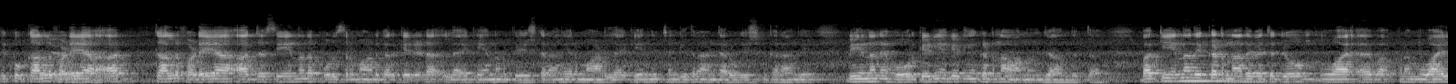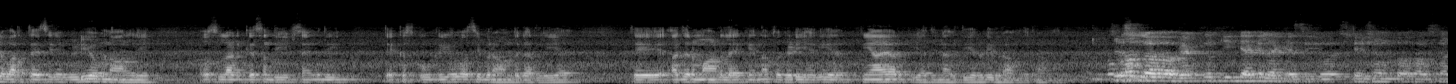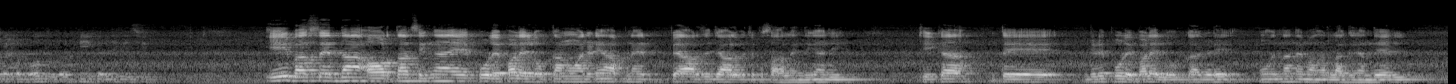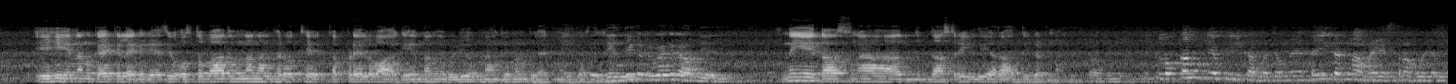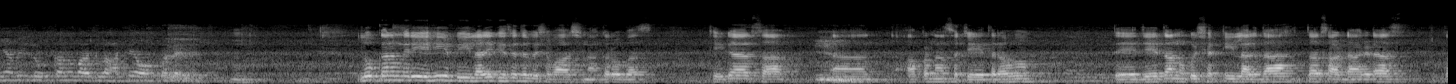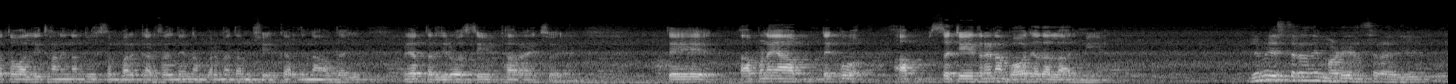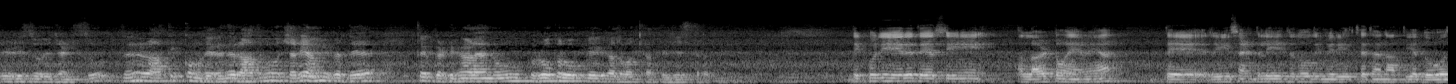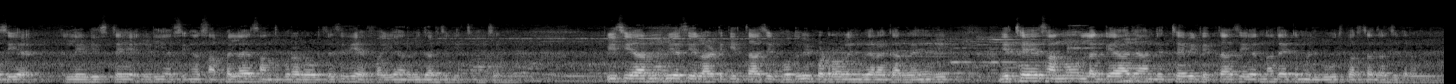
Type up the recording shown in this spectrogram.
ਦੇਖੋ ਕੱਲ ਫੜੇ ਆ ਅੱਜ ਕੱਲ ਫੜੇ ਆ, ਅੱਜ ਅਸੀਂ ਇਹਨਾਂ ਦਾ ਪੁਲਿਸ ਰਿਮਾਂਡ ਕਰਕੇ ਜਿਹੜਾ ਲੈ ਕੇ ਇਹਨਾਂ ਨੂੰ ਪੇਸ਼ ਕਰਾਂਗੇ, ਰਿਮਾਂਡ ਲੈ ਕੇ ਇਹਨੂੰ ਚੰਗੀ ਤਰ੍ਹਾਂ ਇੰਟਰੋਗੇਸ਼ਨ ਕਰਾਂਗੇ ਵੀ ਇਹਨਾਂ ਨੇ ਹੋਰ ਕਿਹੜੀਆਂ ਕਿਹੜੀਆਂ ਘਟਨਾਵਾਂ ਨੂੰ ਅੰਜਾਮ ਦਿੱਤਾ। ਬਾਕੀ ਇਹਨਾਂ ਦੇ ਘਟਨਾ ਦੇ ਵਿੱਚ ਜੋ ਮੋਬਾ- ਆਪਣਾ ਮੋਬਾਈਲ ਵਰਤੇ ਸੀਗੇ ਵੀਡੀਓ ਬਣਾਉਣ ਲਈ, ਉਸ ਲੜਕੇ ਸੰਦੀਪ ਸਿੰਘ ਦੀ ਤੇ ਇੱਕ ਸਕੂਟਰੀ, ਉਹ ਅਸੀਂ ਬਰਾਮਦ ਕਰ ਲਈ ਹੈ ਤੇ ਅੱਜ ਰਿਮਾਂਡ ਲੈ ਕੇ ਇਹਨਾਂ ਤੋਂ ਜਿਹੜੀ ਹੈਗੀ ਹੈ 50000 ਰੁਪਈਆ ਦੀ ਨਕਦੀ ਹੈ ਜਿਹੜੀ ਬਰਾਮਦ ਕਰਾਉਣੀ ਉਸ ਲ- ਵਿਅਕਤੀ ਨੂੰ ਕੀ ਕਹਿ ਕੇ ਲੈ ਗਏ ਸੀ? ਉਹ ਸਟੇਸ਼ਨ ਤੋਂ ਹੰਸਨਗਰ ਤੋਂ ਬਹੁਤ ਦੂਰ ਆ, ਕੀ ਕਹਿੰਦੇ ਕੀ ਸੀ? ਇਹ ਬਸ ਇਦਾਂ ਔਰਤਾਂ ਸਿੰਘਾਂ ਇਹ ਭੋਲੇ ਭਾਲੇ ਲੋਕਾਂ ਨੂੰ ਆ ਜਿਹੜੀਆਂ ਆਪਣੇ ਪਿਆਰ ਦੇ ਜਾਲ ਵਿੱਚ ਫਸਾ ਲੈਂਦੀਆਂ ਜੀ ਠੀਕ ਆ? ਤੇ ਜਿਹੜੇ ਭੋਲੇ ਭਾਲੇ ਲੋਕ ਆ ਜਿਹੜੇ ਉਹ ਇਹਨਾਂ ਦੇ ਮਗਰ ਲੱਗ ਜਾਂਦੇ ਆ ਜੀ ਇਹੀ ਇਹਨਾਂ ਨੂੰ ਕਹਿ ਕੇ ਲੈ ਕੇ ਗਏ ਸੀ। ਉਸ ਤੋਂ ਬਾਅਦ ਉਹਨਾਂ ਨਾਲ ਫਿਰ ਉੱਥੇ ਕੱਪੜੇ ਲਵਾ ਕੇ ਉਹਨਾਂ ਦੀਆਂ ਵੀਡੀਓ ਬਣਾ ਕੇ ਉਹਨਾਂ ਨੂੰ ਬਲੈਕਮੇਲ ਕਰਦੇ ਆ। ਦਿਨ ਦੀ ਘਟਨਾ ਕਿ ਰਾਤ ਦੀ ਹੈ ਜੀ? ਨਹੀਂ ਇਹ 10 10 ਤਰੀਕ ਦੀ ਆ ਰਾਤ ਦੀ ਘਟਨਾ। ਇੱਕ ਲੋਕਾਂ ਨੂੰ ਕੀ ਅਪੀਲ ਕਰਨਾ ਚਾਹੁੰਦੇ ਆ? ਕਈ ਘਟਨਾਵਾਂ ਇਸ ਤਰ੍ਹਾਂ ਹੋ ਜਾਂਦੀਆਂ ਵੀ ਲੋਕਾਂ ਨੂੰ ਵਰਗ ਲਾ ਕੇ ਔਰਤਾਂ ਲੈ ਲੋਕਾਂ ਨੂੰ ਮੇਰੀ ਇਹੀ ਅਪੀਲ ਆ ਜੀ ਕਿਸੇ ਤੇ ਵਿਸ਼ਵਾਸ ਨਾ ਕਰੋ ਬਸ। ਠੀਕ ਆ ਸਾ ਆਪਣਾ ਸੁਚੇਤ ਰਹੋ। ਤੇ ਜੇ ਤੁਹਾਨੂੰ ਕੋਈ ਸ਼ੱਕੀ ਲੱਗਦਾ ਤਾਂ ਸਾਡਾ ਜਿਹੜਾ ਕੋਤਵਾਲੀ ਥਾਣੇ ਨਾਲ ਤੁਸੀਂ ਸੰਪਰਕ ਕਰ ਸਕਦੇ ਹੋ। ਨੰਬਰ ਮੈਂ ਤੁਹਾਨੂੰ ਸ਼ੇਅਰ ਕਰ ਦਿੰਦਾ ਆਪਦਾ ਜੀ। 75080 18101 ਤੇ ਆਪਣੇ ਆਪ ਦੇਖੋ, ਆਪ ਸੁਚੇਤ ਰਹਿਣਾ ਬਹੁਤ ਜ਼ਿਆਦਾ ਲਾਜ਼ਮੀ ਹੈ। ਜਿਵੇਂ ਇਸ ਤਰ੍ਹਾਂ ਦੇ ਮਾੜੇ ਅਨਸਰ ਆ ਜੀ ਲੇਡੀਜ਼ ਜੋ ਏਜੰਟਸ ਦਿਨ ਰਾਤ ਹੀ ਘੁੰਮਦੇ ਰਹਿੰਦੇ, ਰਾਤ ਨੂੰ ਸ਼ਰੇਆਮ ਹੀ ਫਿਰਦੇ ਆ ਤੇ ਗੱਡੀਆਂ ਵਾਲਿਆਂ ਨੂੰ ਰੋਕ ਰੋਕ ਕੇ ਗੱਲਬਾਤ ਕਰਦੇ ਜਿਸ ਤਰ੍ਹਾਂ ਦੀ। ਦੇਖੋ ਜੀ, ਇਹਦੇ ਤੇ ਅਸੀਂ ਅਲਰਟ ਹੋਏ ਹੋਏ ਆ ਤੇ ਰੀਸੈਂਟਲੀ ਜਦੋਂ ਦੀ ਮੇਰੀ ਇੱਥੇ ਤੈਨਾਤੀ ਹੈ ਦੋ ਅਸੀਂ ਲੇਡੀਜ਼ ਤੇ ਜਿਹੜੀਆਂ ਸੀਗੀਆਂ ਸਭ ਪਹਿਲਾਂ ਸੰਤਪੁਰਾ ਰੋਡ ਤੇ ਸੀ ਐਫ ਆਈ ਆਰ ਵੀ ਦਰਜ ਕੀਤੀਆਂ ਸੀ ਪੀ ਸੀ ਆਰ ਨੂੰ ਵੀ ਅਸੀਂ ਅਲਰਟ ਕੀਤਾ, ਅਸੀਂ ਖੁਦ ਵੀ ਪੈਟਰੋਲਿੰਗ ਵਗੈਰਾ ਕਰ ਰਹੇ ਹਾਂ ਜੀ ਜਿੱਥੇ ਸਾਨੂੰ ਲੱਗਿਆ ਜਾਂ ਜਿੱਥੇ ਵੀ ਕੀਤਾ ਸੀ, ਇਹਨਾਂ ਦਾ ਇੱਕ ਮਜ਼ਬੂਤ ਪਰਚਾ ਦਰਜ ਕਰਾਂਗੇ।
